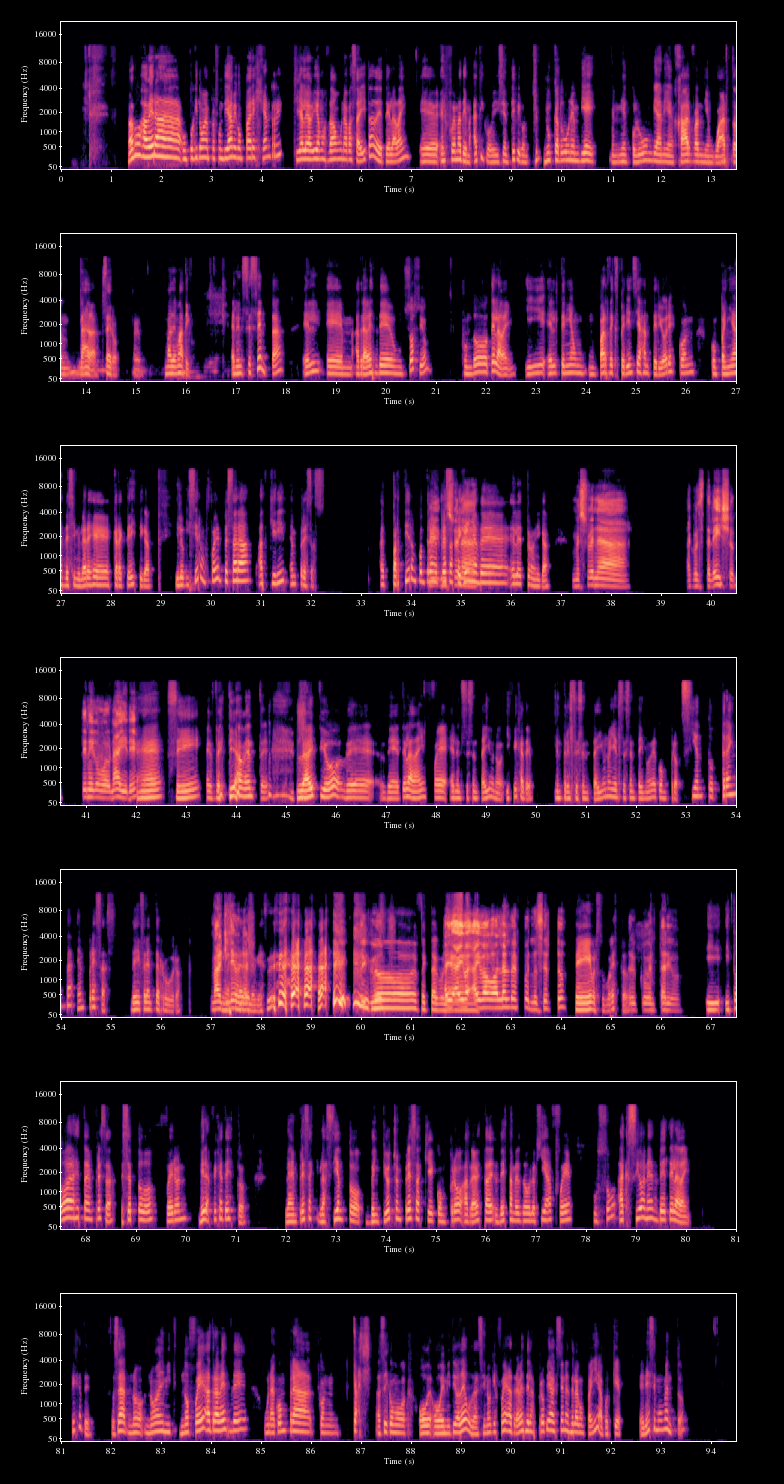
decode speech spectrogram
Vamos a ver a, un poquito más en profundidad a mi compadre Henry, que ya le habíamos dado una pasadita de Teledyne. Eh, él fue matemático y científico, nunca tuvo un MBA, ni en Columbia, ni en Harvard, ni en Wharton, nada, cero, eh, matemático. En el 60 él, em, a través de un socio, fundó Teledyne y él tenía un, par de experiencias anteriores con compañías de similares eh, características. Y lo que hicieron fue empezar a adquirir empresas. Eh, partieron con tres empresas pequeñas de electrónica. Me suena a Constellation. Tiene como un aire. Eh, sí, efectivamente. La IPO de, de Teledyne fue en el 61. Y fíjate, entre el 61 y el 69 compró 130 empresas de diferentes rubros. Mark Leonard. Lo que es. no, espectacular. Ahí, vamos a hablarlo después, ¿no es cierto? Sí, por supuesto. Un comentario. Y, y todas estas empresas, excepto dos, fueron, mira, fíjate esto, las empresas, las 128 empresas que compró a través de esta metodología fue, usó acciones de Teledyne. Fíjate, o sea, no, no, no fue a través de una compra con cash, así como, o, emitió deuda, sino que fue a través de las propias acciones de la compañía, porque en ese momento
